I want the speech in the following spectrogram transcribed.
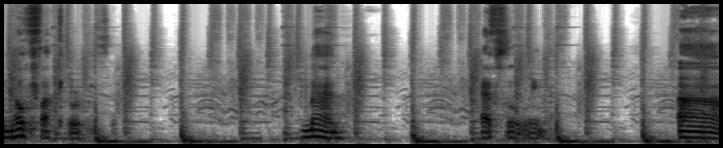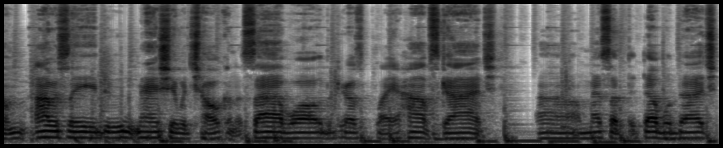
No fucking reason. None. Absolutely none. Um, obviously, do mad shit with chalk on the sidewalk. The girls play hopscotch, um, mess up the double dutch,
